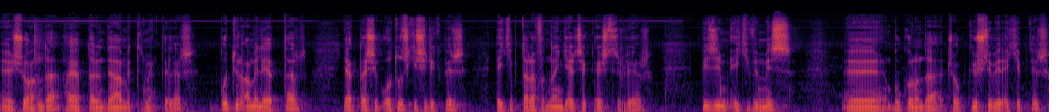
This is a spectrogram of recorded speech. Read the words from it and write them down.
e, şu anda hayatlarını devam ettirmekteler. Bu tür ameliyatlar yaklaşık 30 kişilik bir ekip tarafından gerçekleştiriliyor. Bizim ekibimiz e, bu konuda çok güçlü bir ekiptir.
